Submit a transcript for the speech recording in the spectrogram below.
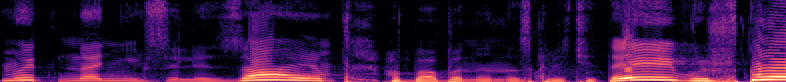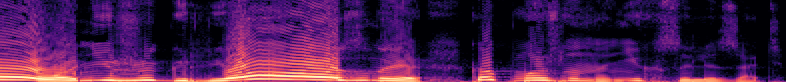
мы на них залезаем, а баба на нас кричит, эй, вы что, они же грязные, как можно на них залезать?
